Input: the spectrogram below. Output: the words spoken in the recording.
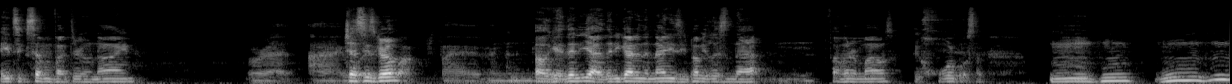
eight six seven five three zero nine. Or uh, I Jesse's Girl? Five hundred. Okay, then yeah, then he got in the nineties. He probably listened to that. Mhm. Five hundred miles, like horrible stuff. Mm-hmm. Mm-hmm.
